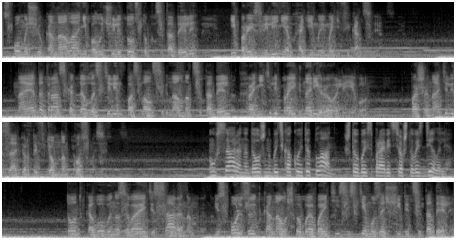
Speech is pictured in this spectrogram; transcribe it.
С помощью канала они получили доступ к цитадели и произвели необходимые модификации. На этот раз, когда Властелин послал сигнал на цитадель, хранители проигнорировали его. Пожинатели заперты в темном космосе. У Сарана должен быть какой-то план, чтобы исправить все, что вы сделали. Тот, кого вы называете Сараном, использует канал, чтобы обойти систему защиты цитадели.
